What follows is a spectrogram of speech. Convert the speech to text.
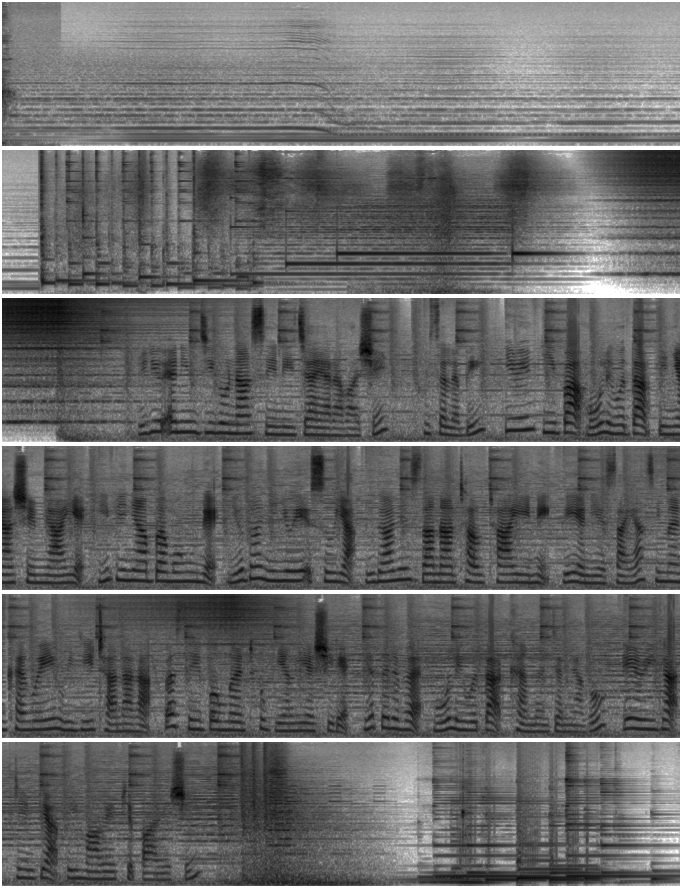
ရေဒီယို NUG ကိုနားဆင်နေကြရတာပါရှင်ခုဆက်လက်ပြီးပြည်ရင်းပြည်ပမိုးလေဝသပညာရှင်များရဲ့ဒီပညာပတ်မွန်မှုနဲ့မြို့သားညီညွတ်ရေးအစိုးရလူသားချင်းစာနာထောက်ထားရေးနဲ့ပြည်ရင်းရဲ့ဆိုင်ရာစီမံခန့်ခွဲရေးဝန်ကြီးဌာနကပတ်စဉ်ပုံမှန်ထုတ်ပြန်လျက်ရှိတဲ့ရက်သက်တစ်ပတ်မိုးလေဝသခံမှန်းချက်များကိုအေရီကတင်ပြပေးမှာပဲဖြစ်ပါတယ်ရှင်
